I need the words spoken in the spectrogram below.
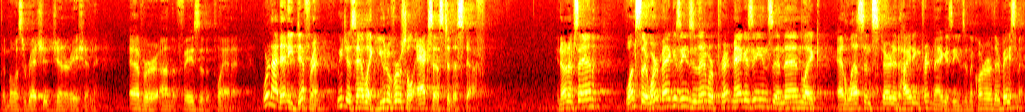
the most wretched generation ever on the face of the planet. We're not any different. We just have like universal access to this stuff. You know what I'm saying? once there weren't magazines and then were print magazines and then like adolescents started hiding print magazines in the corner of their basement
